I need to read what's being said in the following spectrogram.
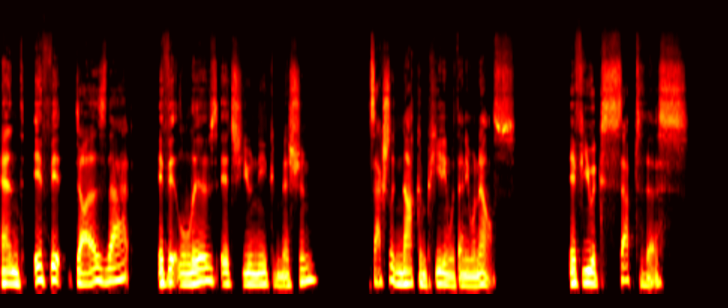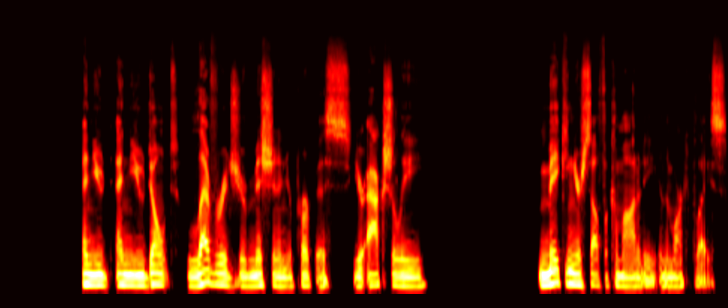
And if it does that, if it lives its unique mission, it's actually not competing with anyone else. If you accept this and you and you don't leverage your mission and your purpose, you're actually making yourself a commodity in the marketplace.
